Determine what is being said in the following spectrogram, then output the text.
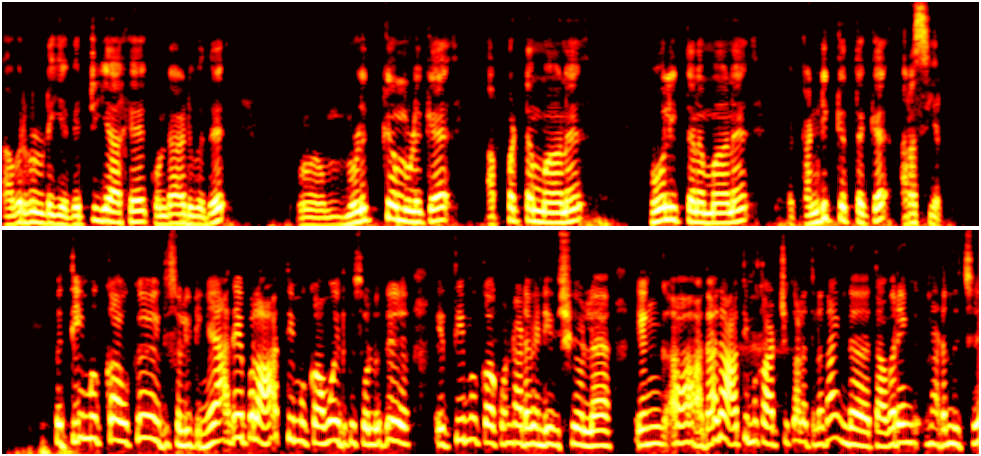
அவர்களுடைய வெற்றியாக கொண்டாடுவது முழுக்க முழுக்க அப்பட்டமான போலித்தனமான கண்டிக்கத்தக்க அரசியல். இப்போ திமுகவுக்கு இது சொல்லிட்டீங்க. அதே போல் அதிமுகவும் இதுக்கு சொல்லுது இது திமுக கொண்டாட வேண்டிய விஷயம் இல்லை. எங் அதாவது அதிமுக ஆட்சி காலத்தில் தான் இந்த தவறே நடந்துச்சு.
